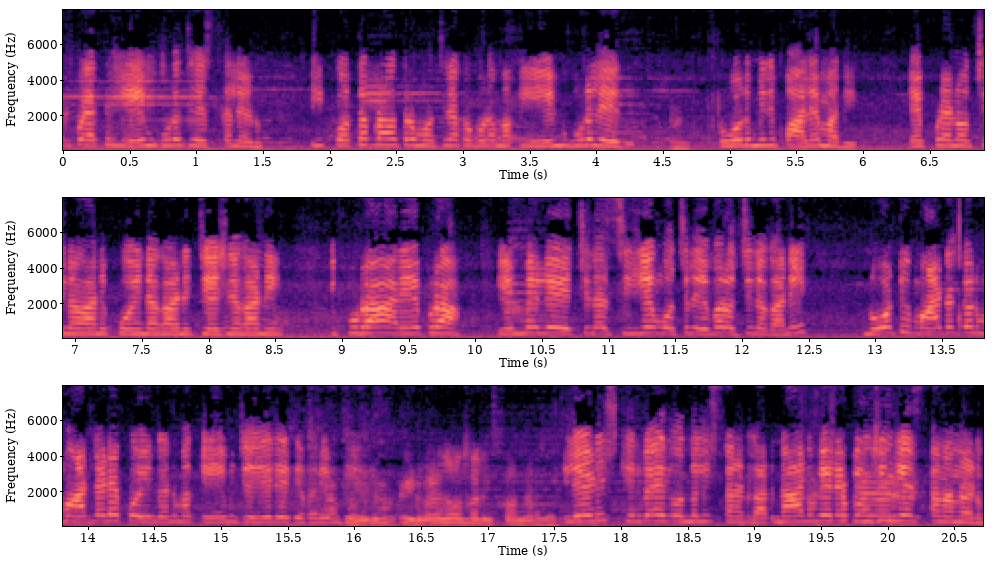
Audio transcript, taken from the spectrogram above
ఇప్పుడైతే ఏం కూడా చేస్తలేడు. ఈ కొత్త ప్రభుత్వం వచ్చినాక కూడా మాకు ఏమి కూడా లేదు. రోడ్డు మీద పాలేం అది. ఎప్పుడైనా వచ్చినా గానీ పోయినా గానీ చేసినా గానీ ఇప్పుడు రా రేపు రా ఎమ్మెల్యే వచ్చిన సీఎం వచ్చిన ఎవరు వచ్చినా గానీ నోటి మాటలతో మాట్లాడే పోయింది కానీ మాకు ఏమి చేయలేదు ఎవరేం లేడీస్కి ఇరవై ఐదు వందలు ఇస్తానడు కాదు. నాలుగు వేల పెన్షన్ చేస్తానన్నాడు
